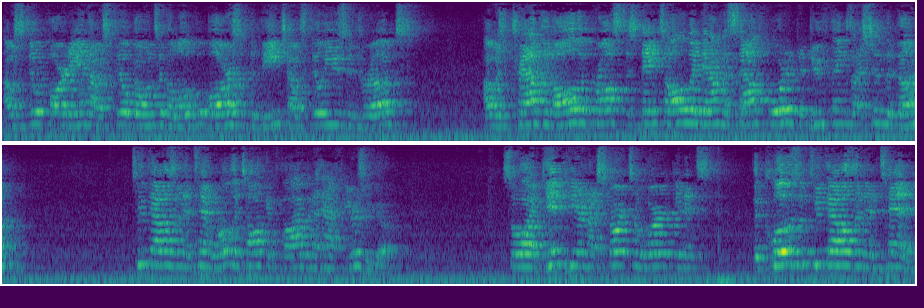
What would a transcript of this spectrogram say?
I was still partying. I was still going to the local bars at the beach. I was still using drugs. I was traveling all across the states, all the way down to South Florida to do things I shouldn't have done. 2010, we're only talking five and a half years ago. So I get here and I start to work, and it's the close of 2010.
